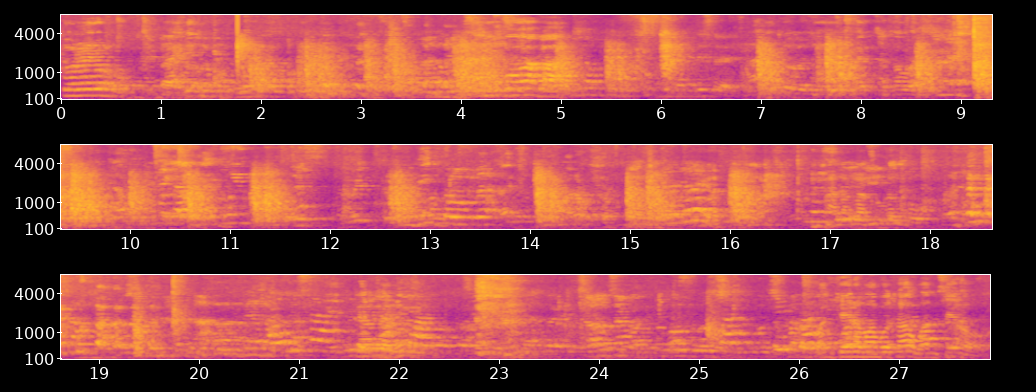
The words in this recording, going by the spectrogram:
Torero. One zero, Mambo, one zero.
